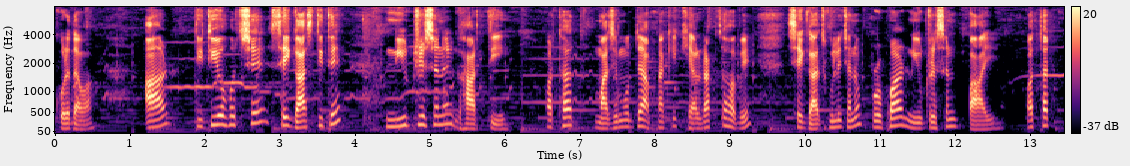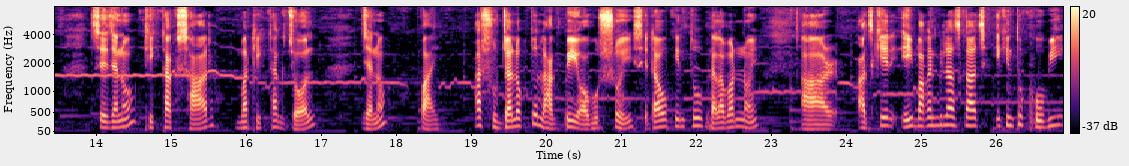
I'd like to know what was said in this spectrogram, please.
করে দেওয়া। আর তৃতীয় হচ্ছে সেই গাছটিতে নিউট্রিশনের ঘাটতি। অর্থাৎ মাঝে মধ্যে আপনাকে খেয়াল রাখতে হবে সেই গাছগুলি যেন প্রপার নিউট্রিশন পায়। অর্থাৎ সে যেন ঠিকঠাক সার বা ঠিকঠাক জল যেন পায়। আর সূর্যালোক তো লাগবেই অবশ্যই, সেটাও কিন্তু ফেলাবার নয়। আর আজকের এই বাগানবিলাস গাছ, এ কিন্তু খুবই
